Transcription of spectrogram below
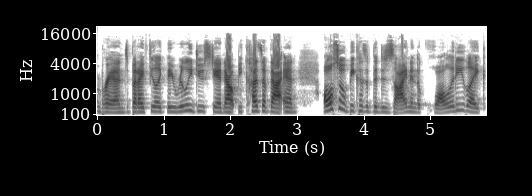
brands, but I feel like they really do stand out because of that and also because of the design and the quality like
